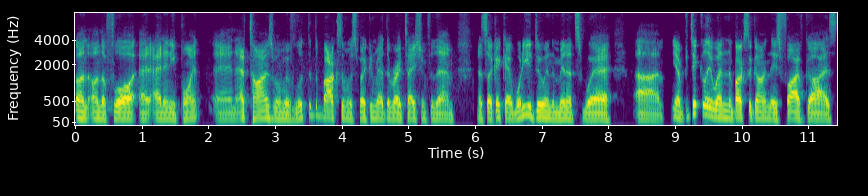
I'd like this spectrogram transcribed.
on on the floor at, at any point. And at times when we've looked at the Bucks and we've spoken about the rotation for them, it's like, okay, what do you do in the minutes where, uh, you know, particularly when the Bucks are going these five guys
